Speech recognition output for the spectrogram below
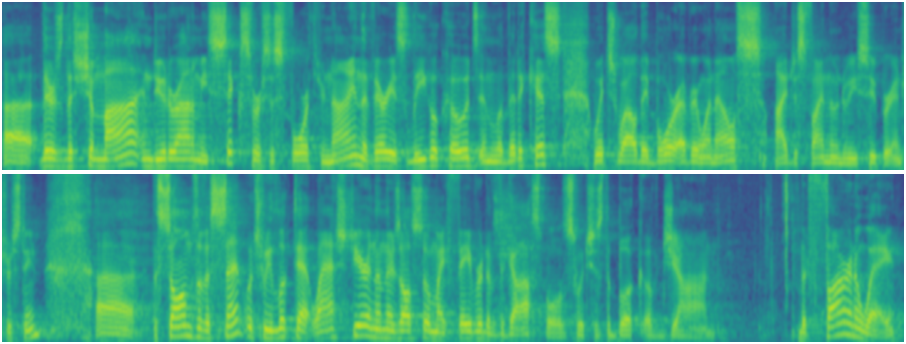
Uh, there's the Shema in Deuteronomy 6, verses 4 through 9, the various legal codes in Leviticus, which, while they bore everyone else, I just find them to be super interesting. Uh, the Psalms of Ascent, which we looked at last year, and then there's also my favorite of the Gospels, which is the book of John. But far and away,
